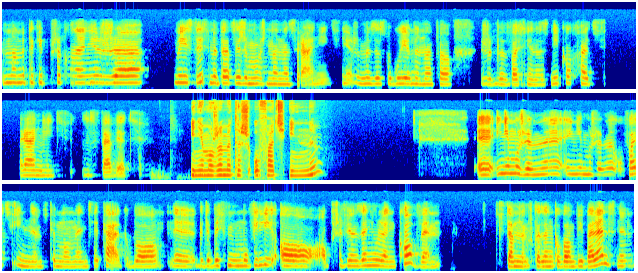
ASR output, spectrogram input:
mamy takie przekonanie, że my jesteśmy tacy, że można nas ranić, nie? że my zasługujemy na to, żeby właśnie nas nie kochać, ranić, zostawiać. I nie możemy też ufać innym? E, I nie możemy, nie możemy ufać innym w tym momencie, tak, bo e, gdybyśmy mówili o, o przywiązaniu lękowym, czy tam na przykład lękowo ambiwalentnym,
